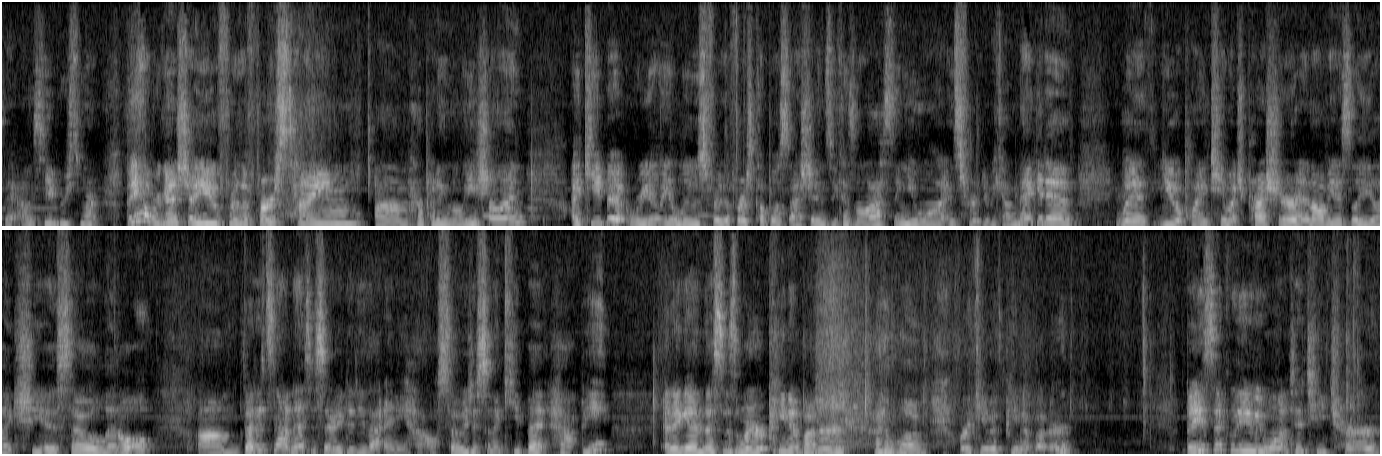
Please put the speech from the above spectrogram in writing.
so I'm super smart. But yeah, we're going to show you for the first time um, her putting the leash on. I keep it really loose for the first couple of sessions because the last thing you want is for it to become negative with you applying too much pressure and obviously like she is so little um, that it's not necessary to do that anyhow. So we just want to keep it happy. And again, this is where peanut butter, I love working with peanut butter. Basically, we want to teach her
